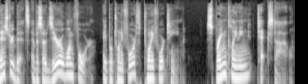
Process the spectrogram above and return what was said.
Ministry Bits, episode 014, April 24th, 2014. Spring Cleaning Textile.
